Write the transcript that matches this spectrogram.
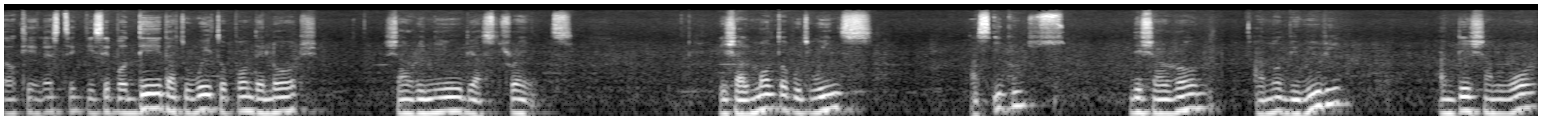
okay, let's take this. But they that wait upon the Lord shall renew their strength. They shall mount up with wings as eagles. They shall run and not be weary, and they shall walk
